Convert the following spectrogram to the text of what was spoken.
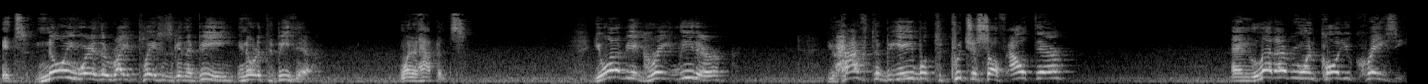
It's knowing where the right place is going to be in order to be there when it happens. You want to be a great leader, you have to be able to put yourself out there and let everyone call you crazy.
